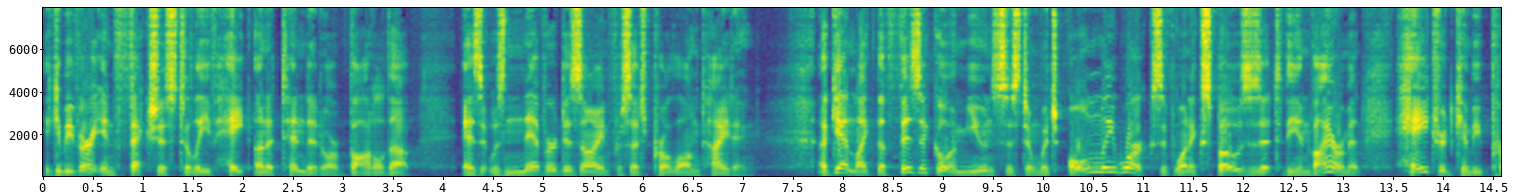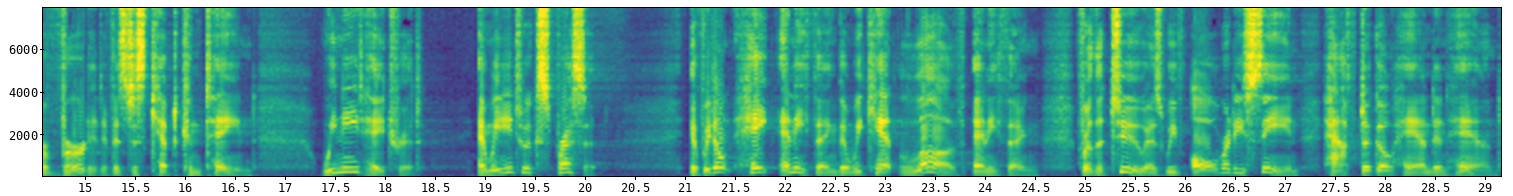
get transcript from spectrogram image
It can be very infectious to leave hate unattended or bottled up, as it was never designed for such prolonged hiding. Again, like the physical immune system, which only works if one exposes it to the environment, hatred can be perverted if it's just kept contained. We need hatred, and we need to express it. If we don't hate anything, then we can't love anything, for the two, as we've already seen, have to go hand in hand.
